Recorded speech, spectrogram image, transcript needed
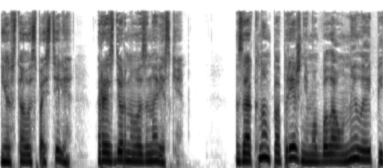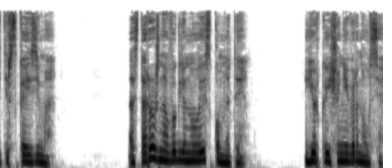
Я встала с постели — раздернула занавески. За окном по-прежнему была унылая питерская зима. Осторожно выглянула из комнаты. Юрка еще не вернулся.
